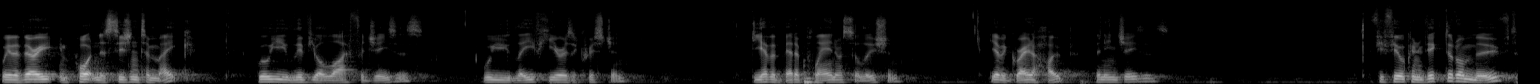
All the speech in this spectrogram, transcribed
We have a very important decision to make. Will you live your life for Jesus? Will you leave here as a Christian? Do you have a better plan or solution? Do you have a greater hope? than in Jesus? If you feel convicted or moved,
